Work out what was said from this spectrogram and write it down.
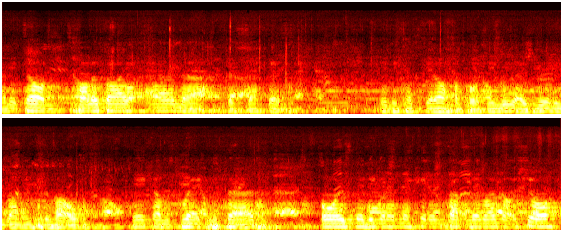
And it's on, followed by Eleanor the second. Livy has to get off, unfortunately. Rio's really running for the vault. Here comes Greg for third. Or is Livy going to nick it in front of him? I'm not sure.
